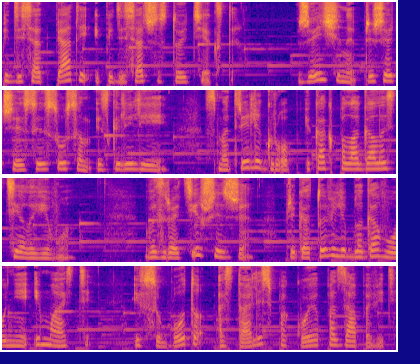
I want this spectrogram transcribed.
55 и 56 тексты. Женщины, пришедшие с Иисусом из Галилеи, смотрели гроб и, как полагалось, тело его. Возвратившись же, приготовили благовония и масти, и в субботу остались в покое по заповеди.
